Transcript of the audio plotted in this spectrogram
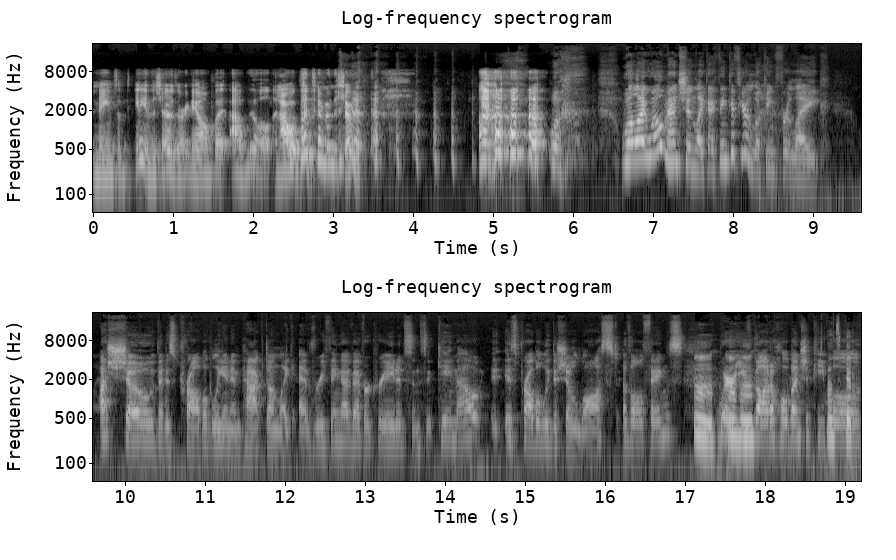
names of any of the shows right now, but I will, and I will put them in the show. well, well, I will mention, like, I think if you're looking for like a show that is probably an impact on like everything I've ever created since it came out is probably the show Lost of all things, mm, where mm-hmm. you've got a whole bunch of people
